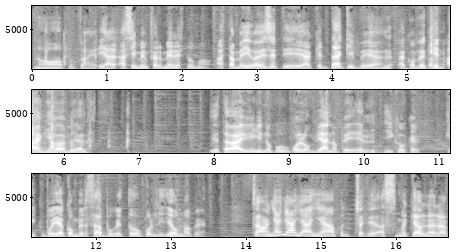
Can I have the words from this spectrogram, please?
No, puta. Y a- así me enfermé el estómago. Hasta me iba a veces te- a Kentucky, pe, a, a comer Kentucky. va, mira. Yo estaba ahí viviendo con un colombiano, pe, el único que, que podía conversar, porque todo por el idioma, pe. Ya, ya, ya, ya, pucha, que hazme que hablar.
